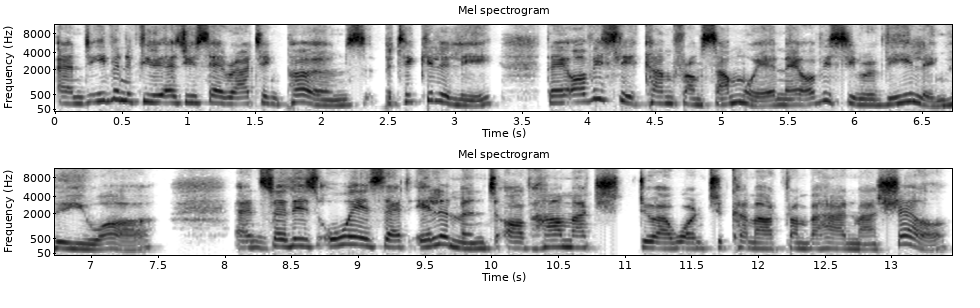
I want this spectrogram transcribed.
And even if you, as you say, writing poems, particularly, they obviously come from somewhere and they're obviously revealing who you are. And yes. so there's always that element of how much do I want to come out from behind my shell?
